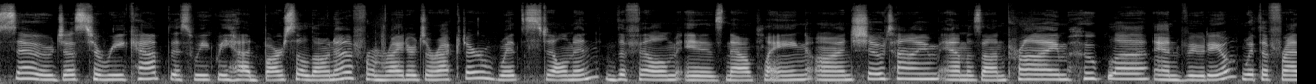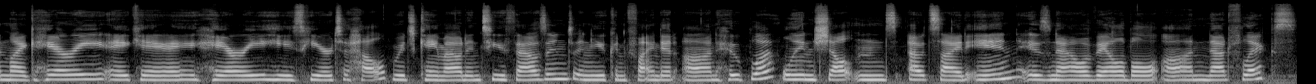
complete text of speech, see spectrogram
So, just to recap, this week we had Barcelona from writer director Whit Stillman. The film is now playing on Showtime, Amazon Prime, Hoopla, and Vudu with a friend like Harry, aka Harry, He's Here to Help, which came out in 2000, and you can find it on Hoopla. Lynn Shelton's Outside In is now available on Netflix.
